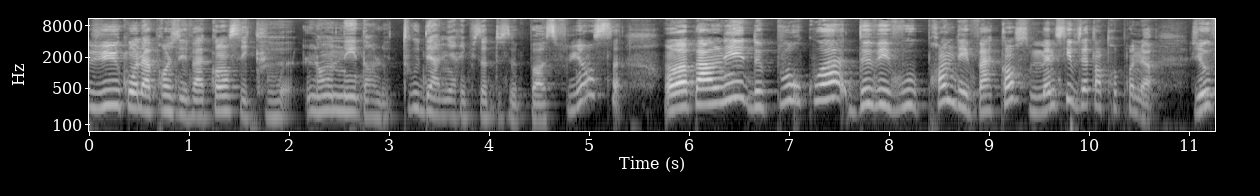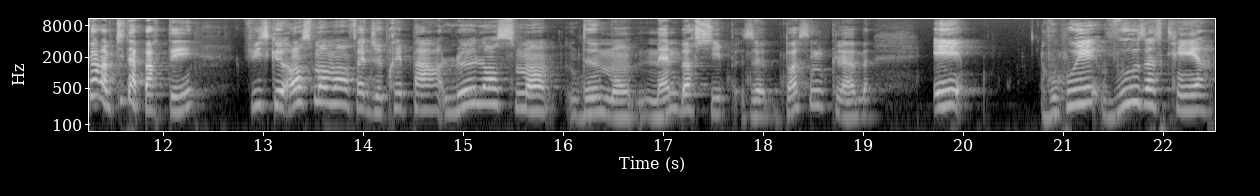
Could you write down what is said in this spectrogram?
vu qu'on approche des vacances et que l'on est dans le tout dernier épisode de The Boss Fluence, on va parler de pourquoi devez-vous prendre des vacances même si vous êtes entrepreneur. Je vais vous faire un petit aparté puisque en ce moment en fait je prépare le lancement de mon membership The Bossing Club et vous pouvez vous inscrire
